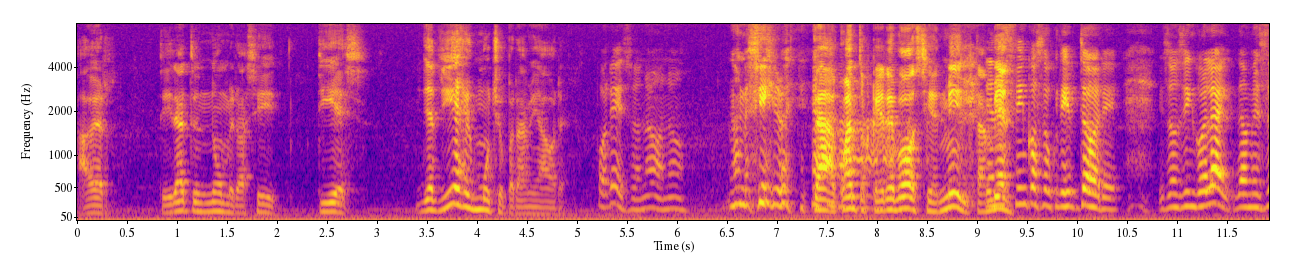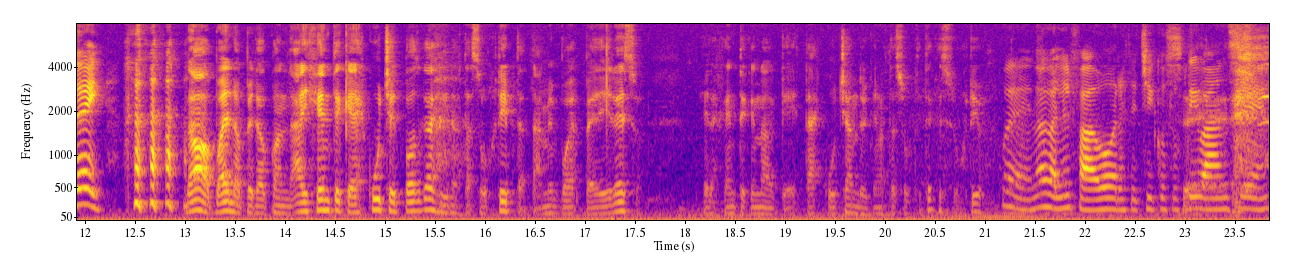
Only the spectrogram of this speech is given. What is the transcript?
A ver, tirate un número así, 10. Ya 10 es mucho para mí ahora. Por eso, no, no. No me sirve. Claro, ¿cuántos querés vos? 100.000 también. Tienes 5 suscriptores y son 5 likes, dame 6. No, bueno, pero con, hay gente que escucha el podcast y no está suscripta. También puedes pedir eso. Que la gente que no que está escuchando y que no está suscrita, que se suscriba. Bueno, háganle el favor a este chico, Sí. suscríbanse.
